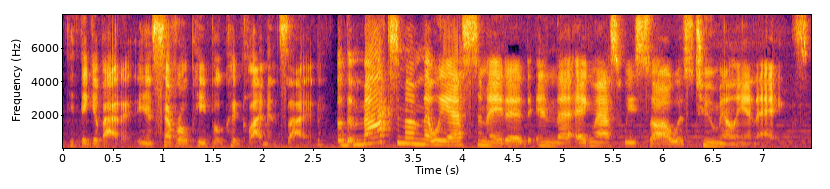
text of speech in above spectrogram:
If you think about it, you know, several people could climb inside. The maximum that we estimated in the egg mass we saw was 2 million eggs.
